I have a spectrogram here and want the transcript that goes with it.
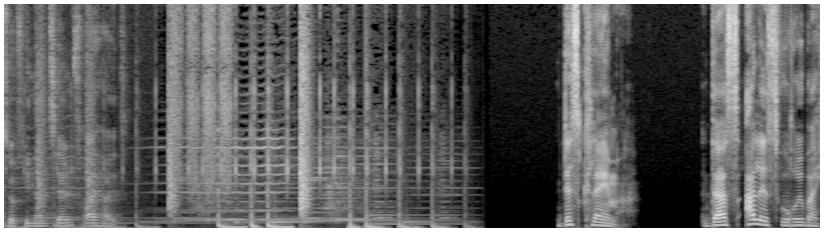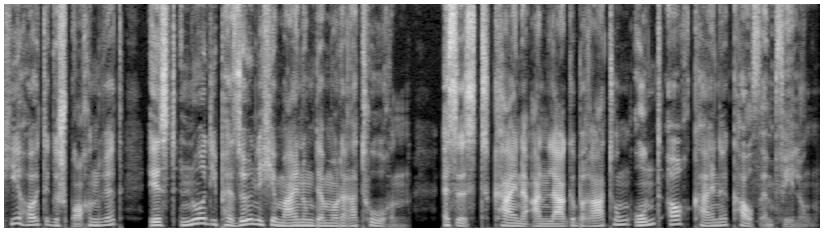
zur finanziellen Freiheit. Disclaimer. Das alles, worüber hier heute gesprochen wird, ist nur die persönliche Meinung der Moderatoren. Es ist keine Anlageberatung und auch keine Kaufempfehlung.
